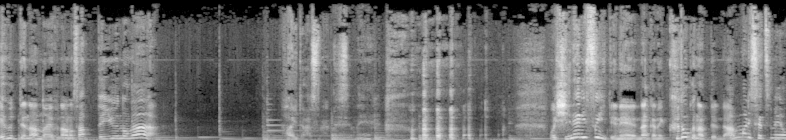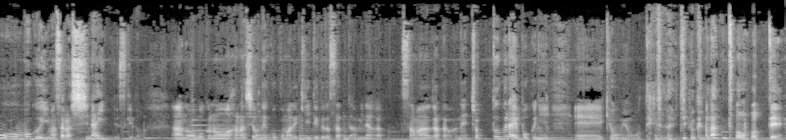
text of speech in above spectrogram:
F って何の F なのさっていうのが、ファイターズなんですよね。もうひねりすぎてね、なんかね、くどくなってるんで、あんまり説明を僕今更しないんですけど、あの、僕の話をね、ここまで聞いてくださった皆様方はね、ちょっとぐらい僕に、えー、興味を持っていただいてるかなと思って、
